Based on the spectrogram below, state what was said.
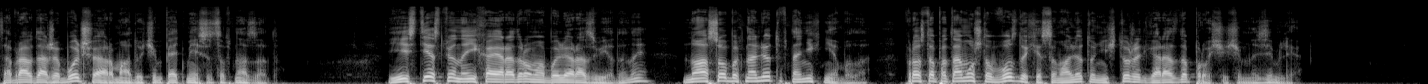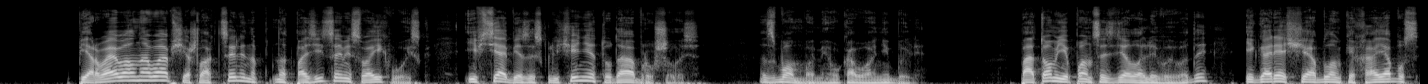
собрав даже большую армаду, чем пять месяцев назад. Естественно, их аэродромы были разведаны, но особых налетов на них не было, просто потому, что в воздухе самолет уничтожить гораздо проще, чем на земле. Первая волна вообще шла к цели над позициями своих войск, и вся без исключения туда обрушилась. С бомбами, у кого они были. Потом японцы сделали выводы, и горящие обломки Хаябус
